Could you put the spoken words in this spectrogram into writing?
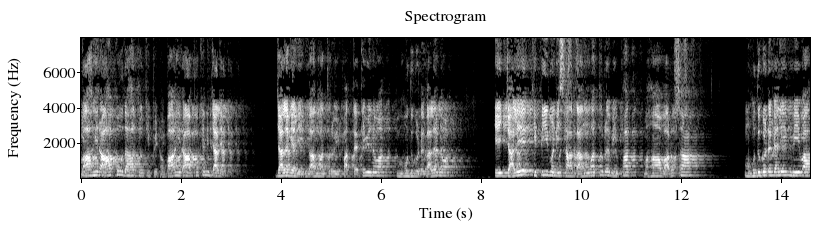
බාහිර ආපෝ ධාතුව කිපෙනවා බාහිර ආපෝකැන ජලය ජල ගැලී ගං අතුර විපත් ඇති වෙනවා මුහුදුගොඩ ගලනවා. ඒ ජලය කිපීම නිසා ගංවතුර විපත් මහා වරුසා මුහුදුගොඩ ගැලීම් මේවා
